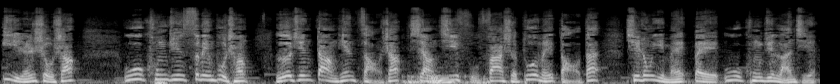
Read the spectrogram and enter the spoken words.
一人受伤。乌空军司令部称，俄军当天早上向基辅发射多枚导弹，其中一枚被乌空军拦截。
